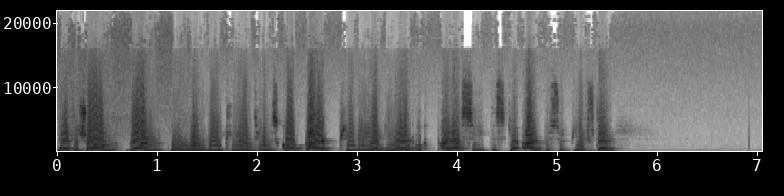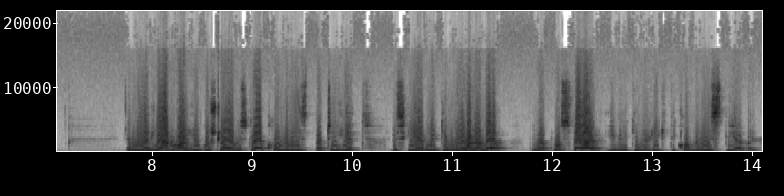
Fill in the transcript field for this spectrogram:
Eftersom den oundvikligen tillskapar privilegier och parasitiska arbetsuppgifter. En medlem av Jugoslaviska kommunistpartiet beskrev mycket målande den atmosfär i vilken en riktig kommunist lever.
